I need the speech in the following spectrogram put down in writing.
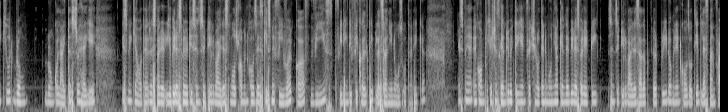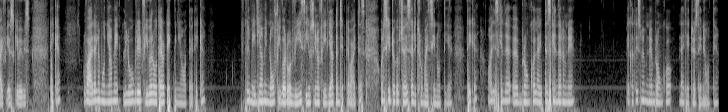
एक्यूट ब्रोंकोलाइटिस जो है ये, इसमें क्या होता है रेस्पिरेट ये भी respiratory syncytial virus most common cause है। इसकी इसमें fever cough wheeze feeding difficulty plus runny nose होता है, ठीक है? इसमें कॉम्प्लिकेशन सेकेंडरी बैक्टीरिया इन्फेक्शन होते हैं निमोनिया के अंदर भी रेस्पिरेटरी सेंसिटिव वायरस ज़्यादा प्री डोमिनेंट कॉज होती है लेस दैन फाइव ईयर्स के बेबीज ठीक है? वायरल अमोनिया में लो ग्रेड फीवर होता है और टेकपिनिया होता है, ठीक है? क्लेमीडिया में नो फीवर और वीस यूसिनोफीलिया कंजक्टिवाइटिस और इसकी ड्रग ऑफ़ चॉइस एरिथ्रोमाइसिन होती है, ठीक है? और इसके अंदर ब्रोंकोलाइटिस के अंदर हमने देखा था, इसमें हमने ब्रोंको डायलेटर्स देने होते हैं।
